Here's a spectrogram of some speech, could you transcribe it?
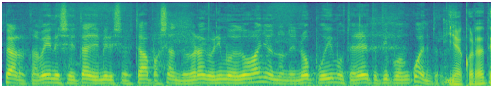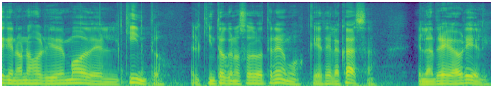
Claro, también ese detalle, mire, se me estaba pasando. De verdad que venimos de dos años en donde no pudimos tener este tipo de encuentros. Y acordate que no nos olvidemos del quinto, el quinto que nosotros tenemos, que es de la casa, el Andrés Gabrieli.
